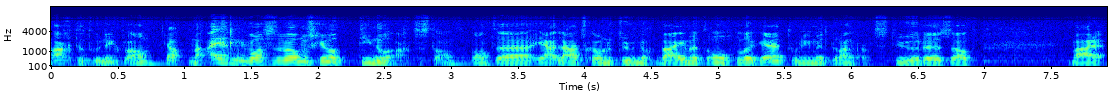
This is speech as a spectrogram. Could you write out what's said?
achter toen ik kwam. Ja. Maar eigenlijk was het wel misschien wel 10-0 achterstand. Want ja, later kwam natuurlijk nog bij met ongeluk, hè, toen hij met drank achter stuur zat. Maar,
